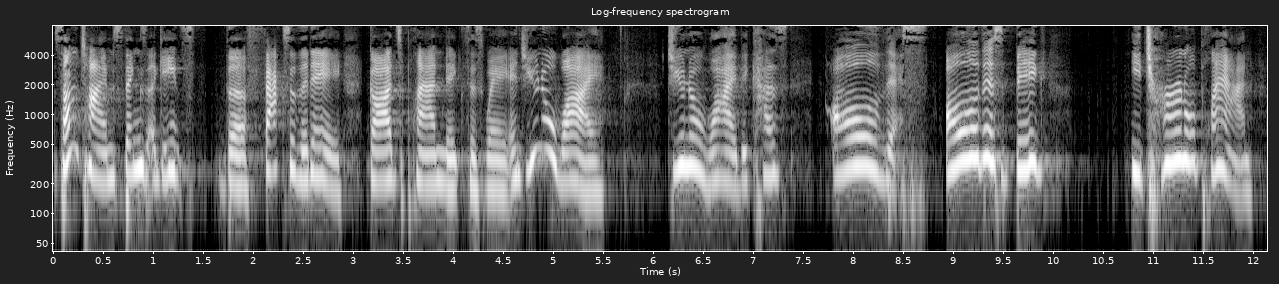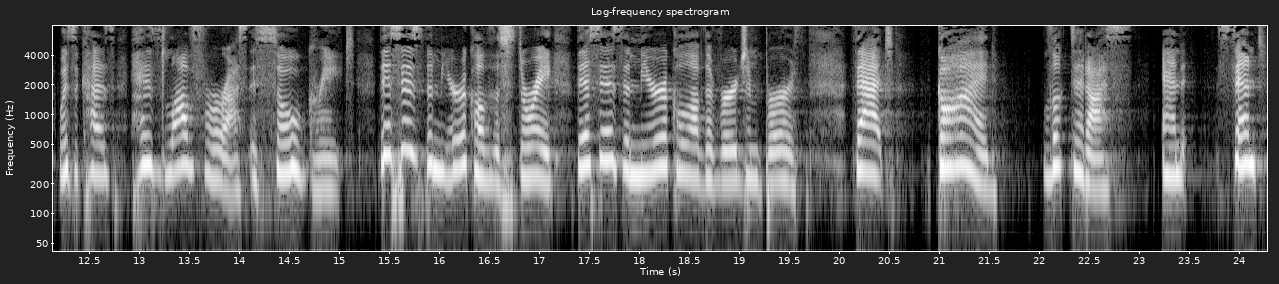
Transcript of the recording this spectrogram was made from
sometimes things against the facts of the day, God's plan makes his way. And do you know why? Do you know why? Because all of this, all of this big eternal plan was because his love for us is so great. This is the miracle of the story. This is the miracle of the virgin birth that God looked at us and sent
